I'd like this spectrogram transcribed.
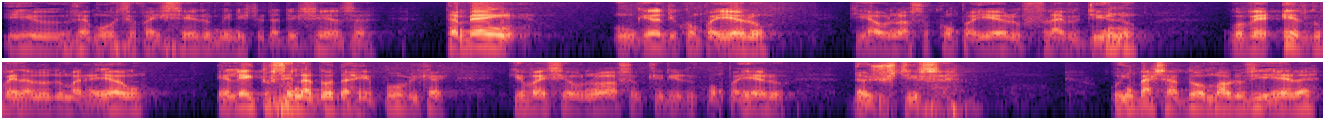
E o Zé Múcio vai ser o ministro da Defesa. Também um grande companheiro, que é o nosso companheiro Flávio Dino, ex-governador do Maranhão, eleito senador da República, que vai ser o nosso querido companheiro da Justiça. O embaixador Mauro Vieira,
